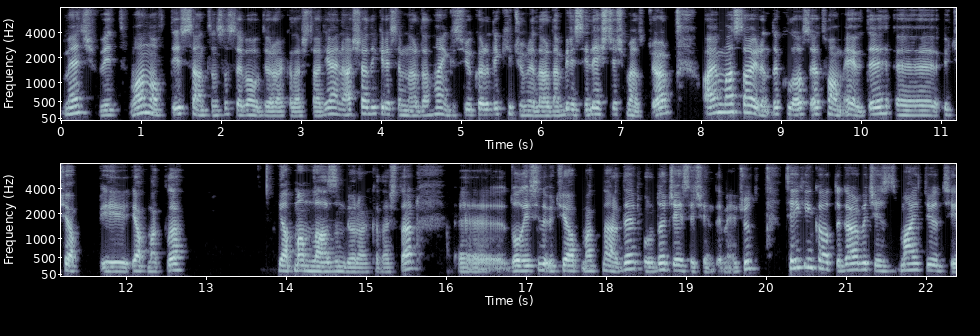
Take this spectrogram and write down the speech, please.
match with one of these sentences above diyor arkadaşlar. Yani aşağıdaki resimlerden hangisi yukarıdaki cümlelerden birisiyle eşleşmez diyor. I must iron the clothes at home. Evde e, ütü yap, e, yapmakla yapmam lazım diyor arkadaşlar. E, dolayısıyla ütü yapmak nerede? Burada C seçeneğinde mevcut. Taking out the garbage is my duty.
